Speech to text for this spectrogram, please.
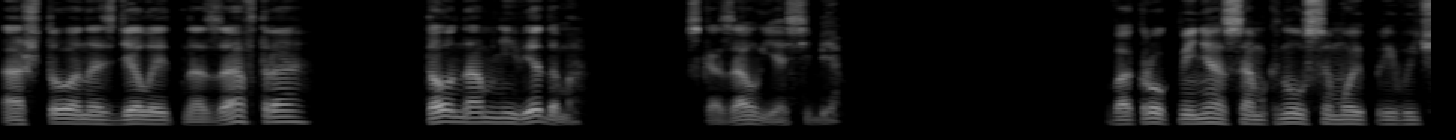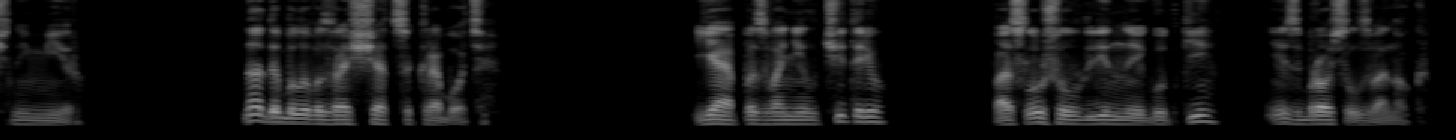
А что она сделает на завтра, то нам неведомо, — сказал я себе. Вокруг меня сомкнулся мой привычный мир. Надо было возвращаться к работе. Я позвонил читерю, послушал длинные гудки и сбросил звонок.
